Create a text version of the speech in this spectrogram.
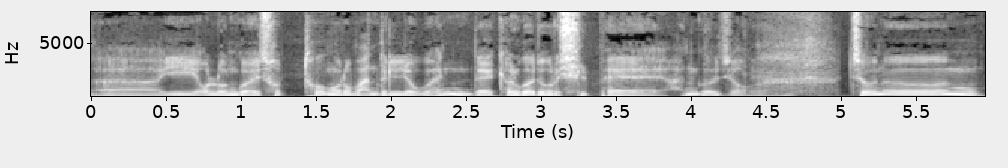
아, 이 언론과의 소통으로 만들려고 했는데 결과적으로 실패한 거죠. 네. 저는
